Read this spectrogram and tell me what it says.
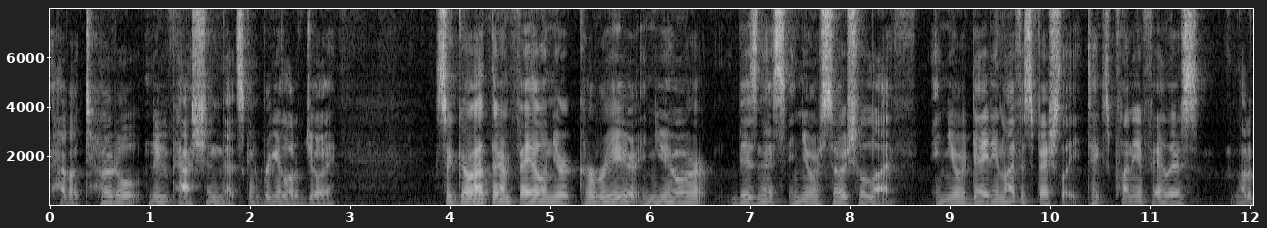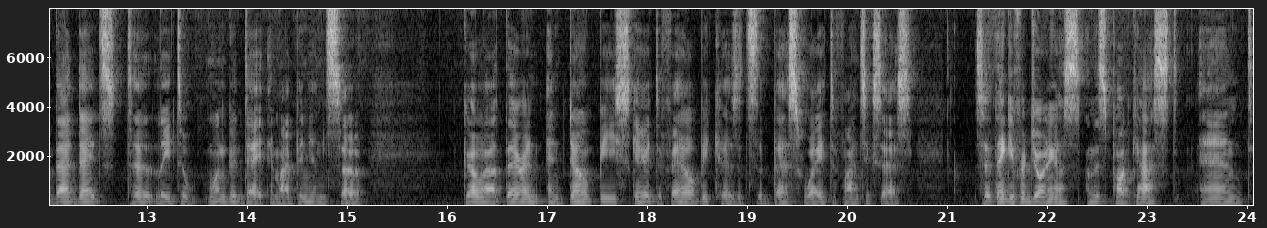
have a total new passion that's going to bring you a lot of joy. So go out there and fail in your career, in your business, in your social life, in your dating life especially. It takes plenty of failures, a lot of bad dates to lead to one good date in my opinion. So go out there and, and don't be scared to fail because it's the best way to find success. So thank you for joining us on this podcast and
